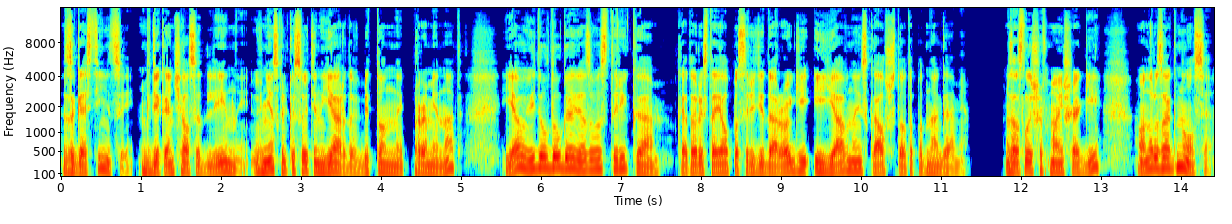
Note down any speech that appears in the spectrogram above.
За гостиницей, где кончался длинный, в несколько сотен ярдов бетонный променад, я увидел долговязого старика, который стоял посреди дороги и явно искал что-то под ногами. Заслышав мои шаги, он разогнулся,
